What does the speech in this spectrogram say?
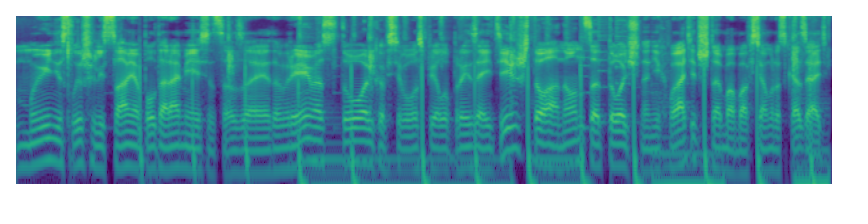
Мы не слышались с вами полтора месяца. За это время столько всего успело произойти, что анонса точно не хватит, чтобы обо всем рассказать.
